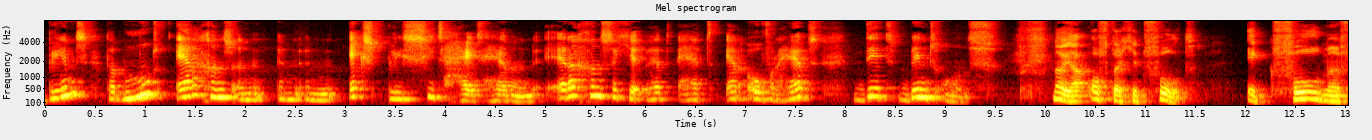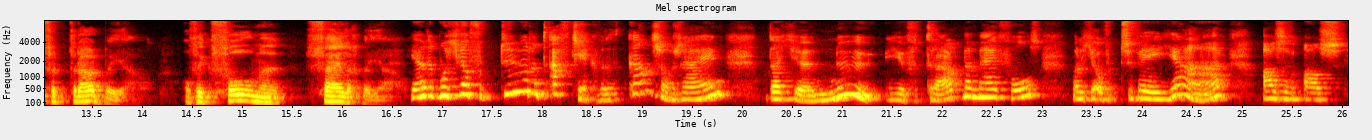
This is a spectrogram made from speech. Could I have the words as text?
bindt, dat moet ergens een, een, een explicietheid hebben. Ergens dat je het, het erover hebt, dit bindt ons. Nou ja, of dat je het voelt. Ik voel me vertrouwd bij jou. Of ik voel me veilig bij jou. Ja, dat moet je wel voortdurend afchecken. Want het kan zo zijn dat je nu je vertrouwd met mij voelt, maar dat je over twee jaar, als, als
